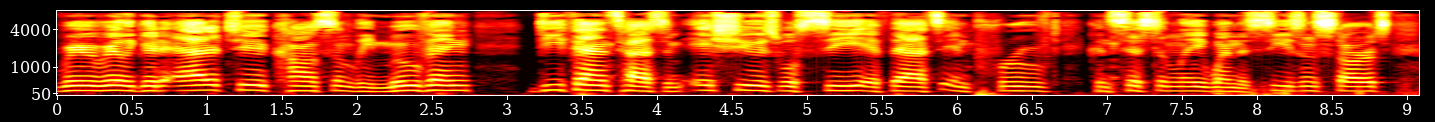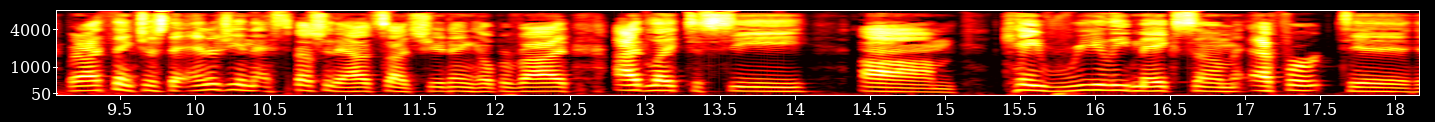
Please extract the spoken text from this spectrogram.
Really, really good attitude. Constantly moving. Defense has some issues. We'll see if that's improved consistently when the season starts. But I think just the energy and especially the outside shooting he'll provide. I'd like to see. Um, K really makes some effort to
